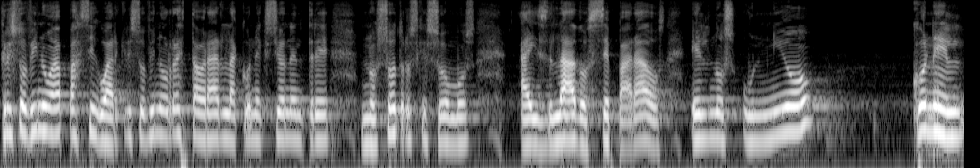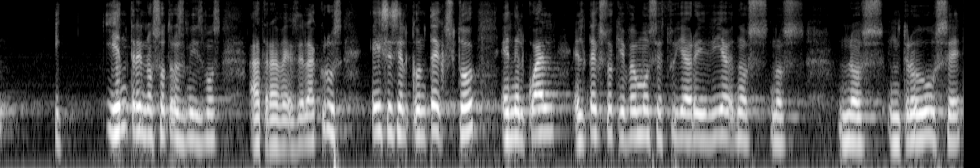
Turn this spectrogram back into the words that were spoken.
Cristo vino a apaciguar, Cristo vino a restaurar la conexión entre nosotros que somos aislados, separados. Él nos unió con Él y, entre nosotros mismos a través de la cruz. Ese es el contexto en el cual el texto que vamos a estudiar hoy día nos, introduce,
